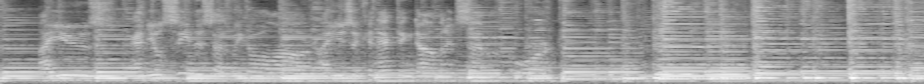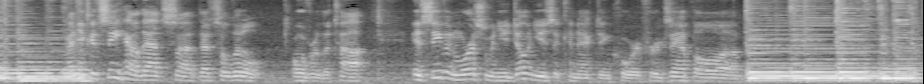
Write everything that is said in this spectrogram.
I use, and you'll see this as we go along, I use a connecting dominant 7th chord. And you can see how that's, uh, that's a little over the top. It's even worse when you don't use a connecting chord. For example, uh,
